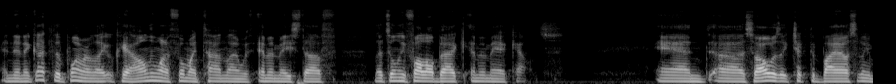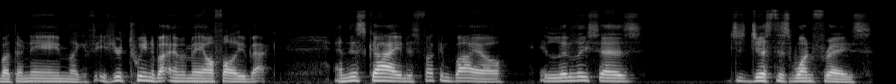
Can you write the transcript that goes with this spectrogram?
and then it got to the point where I'm like, okay, I only want to fill my timeline with MMA stuff. Let's only follow back MMA accounts. And uh, so I was like, check the bio, something about their name. Like if if you're tweeting about MMA, I'll follow you back. And this guy in his fucking bio, it literally says j- just this one phrase.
